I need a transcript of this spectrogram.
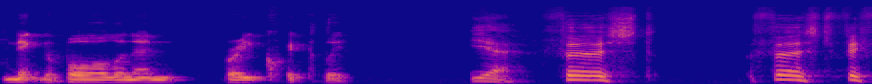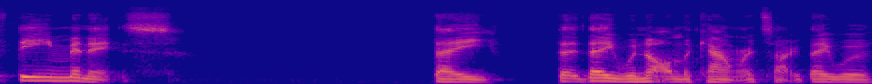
nick the ball and then break quickly. yeah, first first 15 minutes, they they, they were not on the counter attack. They were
